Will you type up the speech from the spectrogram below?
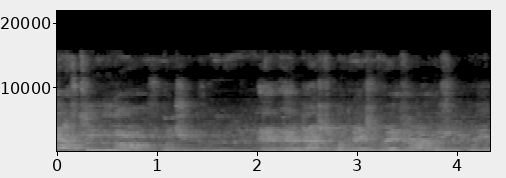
have to love what you do, and and that's what makes great cars. We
